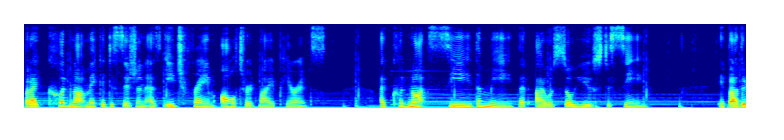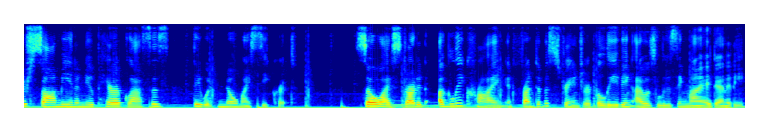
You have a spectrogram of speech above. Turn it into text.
But I could not make a decision as each frame altered my appearance. I could not see the me that I was so used to seeing. If others saw me in a new pair of glasses, they would know my secret. So I started ugly crying in front of a stranger, believing I was losing my identity.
